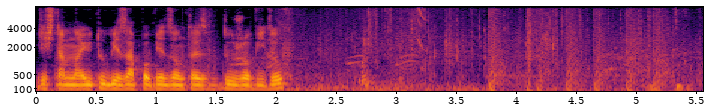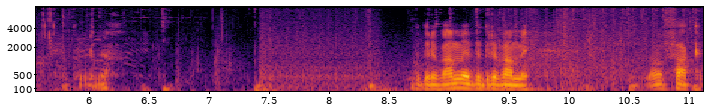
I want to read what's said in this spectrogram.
gdzieś tam na YouTubie zapowiedzą, to jest dużo widzów. Wygrywamy, wygrywamy. No fuck.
